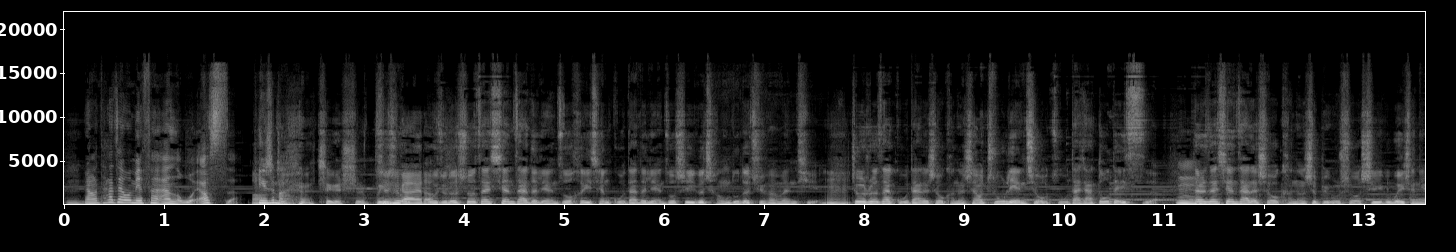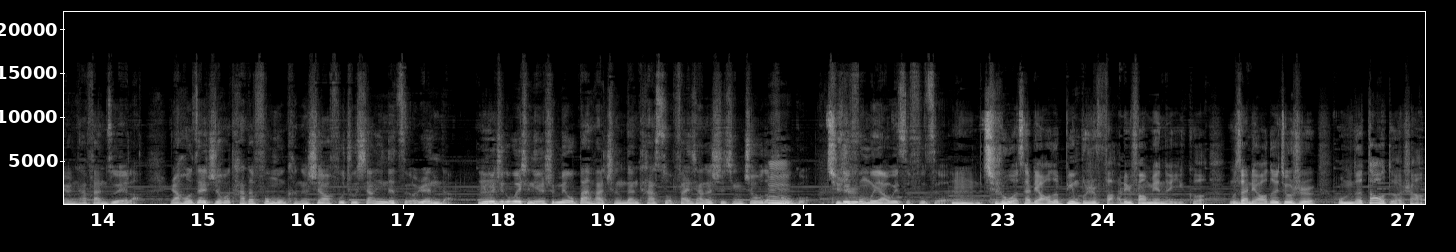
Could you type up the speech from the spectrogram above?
嗯然后他在外面犯案了，我要死，凭什么？这个是不应该的我。觉得说，在现在的连坐和以前古代的连坐是一个程度的区分问题。嗯，就是说在古代的时候，可能是要株连九族，大家都得死。嗯，但是在现在的时候，可能是比如说是一个未成年人他犯罪了，然后在之后他的父母可能是要付出相应的责任的，因为这个未成年人是没有办法承担他所犯下的事情之后的后果，其实父母要为此负责。嗯，其实我在聊的并不是法律方面的一个，我在聊的就是我们的道德上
